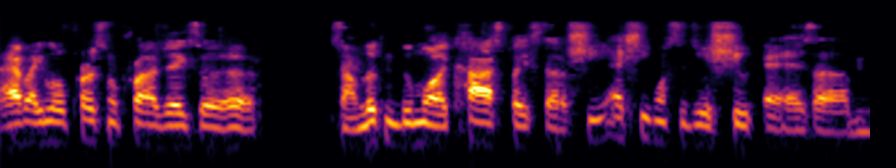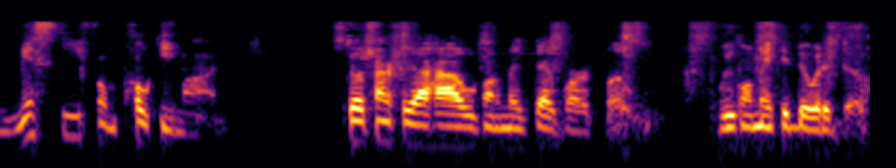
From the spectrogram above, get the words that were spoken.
I have like little personal projects, uh, so I'm looking to do more like cosplay stuff. She actually wants to do a shoot as, uh, Misty from Pokemon. Still trying to figure out how we're going to make that work, but we're going to make it do what it do.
